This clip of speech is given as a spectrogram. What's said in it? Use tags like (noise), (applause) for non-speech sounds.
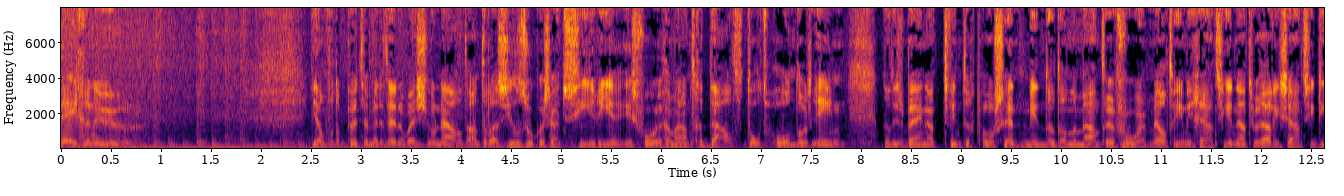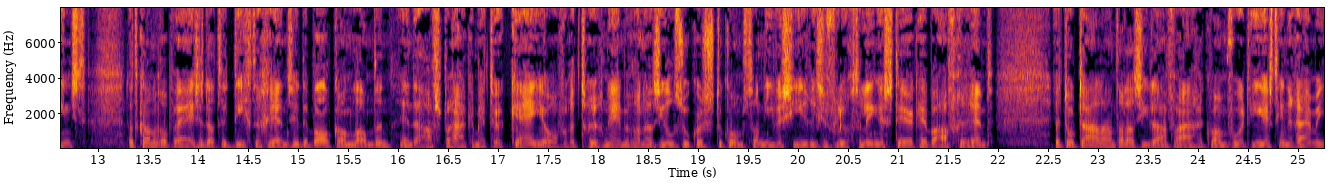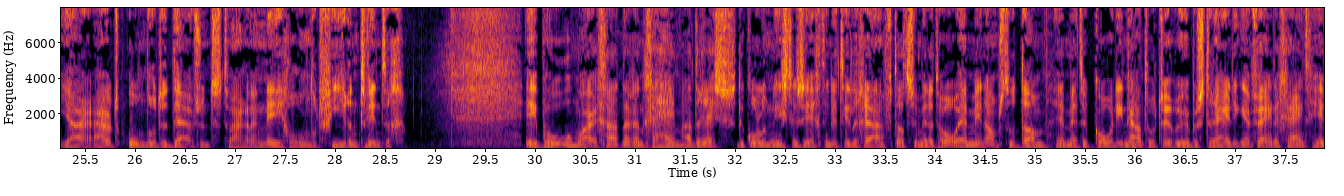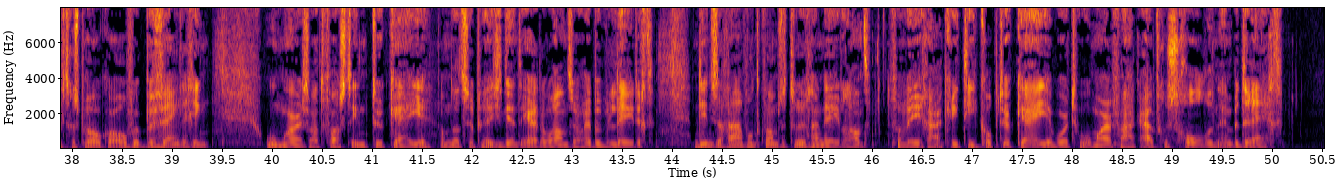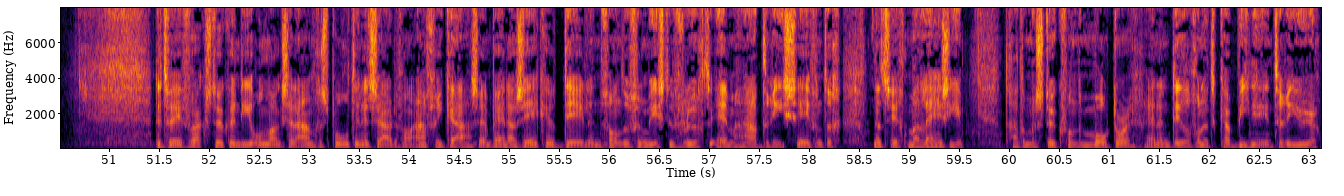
9 uur. Jan van der Putten met het NOS Journaal. Het aantal asielzoekers uit Syrië is vorige maand gedaald tot 101. Dat is bijna 20% minder dan de maand ervoor, meldt de Immigratie- en Naturalisatiedienst. Dat kan erop wijzen dat de dichte grenzen in de Balkanlanden en de afspraken met Turkije over het terugnemen van asielzoekers de komst van nieuwe Syrische vluchtelingen sterk hebben afgeremd. Het totaal aantal asielaanvragen kwam voor het eerst in ruim een jaar uit onder de duizend. Het waren er 924. Ebro Oemar gaat naar een geheim adres. De columniste zegt in de Telegraaf dat ze met het OM in Amsterdam en met de coördinator terreurbestrijding en veiligheid heeft gesproken over beveiliging. Oemar zat vast in Turkije omdat ze president Erdogan zou hebben beledigd. Dinsdagavond kwam ze terug naar Nederland. Vanwege haar kritiek op Turkije wordt Oemar vaak uitgescholden en bedreigd. De twee wrakstukken die onlangs zijn aangespoeld in het zuiden van Afrika zijn bijna zeker delen van de vermiste vlucht MH370. Dat zegt Maleisië. Het gaat om een stuk van de motor en een deel van het cabine-interieur.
